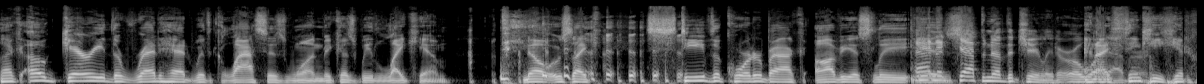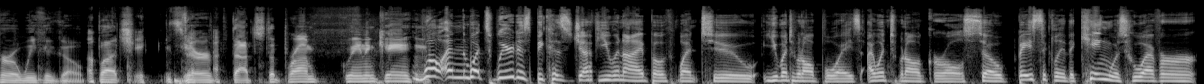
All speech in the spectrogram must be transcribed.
Like, oh, Gary the redhead with glasses won because we like him. No, it was like Steve the quarterback obviously And the is captain of the cheerleader or and. I think he hit her a week ago. Oh, but there that's the prom queen and king. Well, and what's weird is because Jeff, you and I both went to you went to an all boys, I went to an all girls. So basically, the king was whoever.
